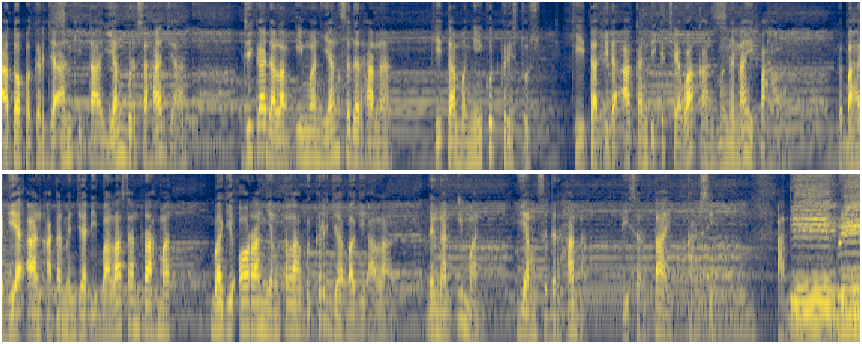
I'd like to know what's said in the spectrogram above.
atau pekerjaan kita yang bersahaja jika dalam iman yang sederhana kita mengikut Kristus, kita tidak akan dikecewakan mengenai pahala. Kebahagiaan akan menjadi balasan rahmat bagi orang yang telah bekerja bagi Allah dengan iman yang sederhana disertai kasih. Amin.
